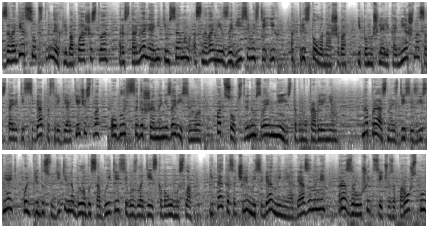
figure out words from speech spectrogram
Заводя собственное хлебопашество, расторгали они тем самым основание зависимости их от престола нашего и помышляли, конечно, составить из себя посреди Отечества область совершенно независимую, под собственным своим неистовым управлением. Напрасно здесь изъяснять, коль предосудительно было бы событие сего злодейского умысла. И так осочли мы себя ныне обязанными разрушить Сечу Запорожскую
